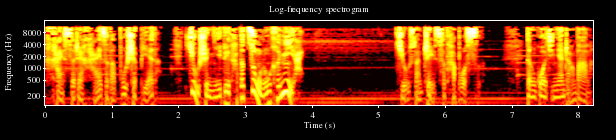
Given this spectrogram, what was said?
害死这孩子的不是别的，就是你对他的纵容和溺爱。就算这次他不死，等过几年长大了，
